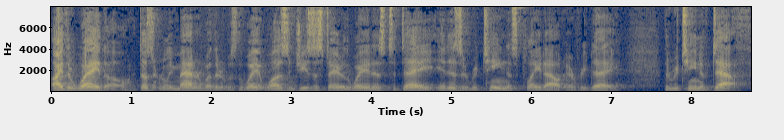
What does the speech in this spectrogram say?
Either way, though, it doesn't really matter whether it was the way it was in Jesus' day or the way it is today. It is a routine that's played out every day. The routine of death.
